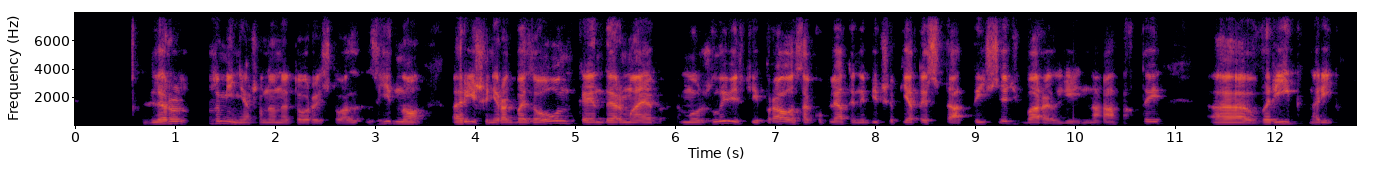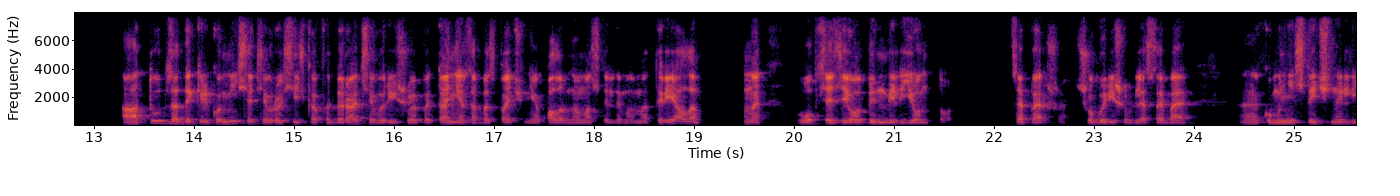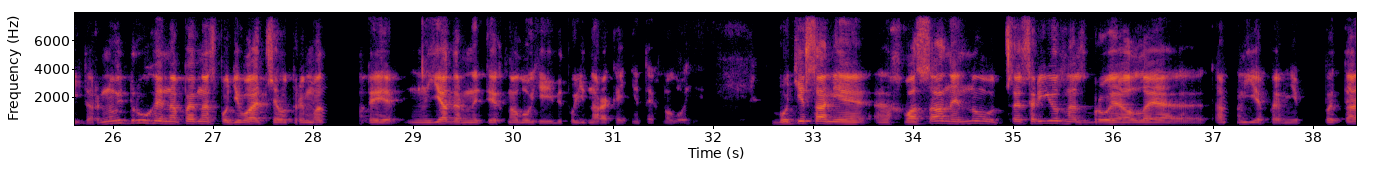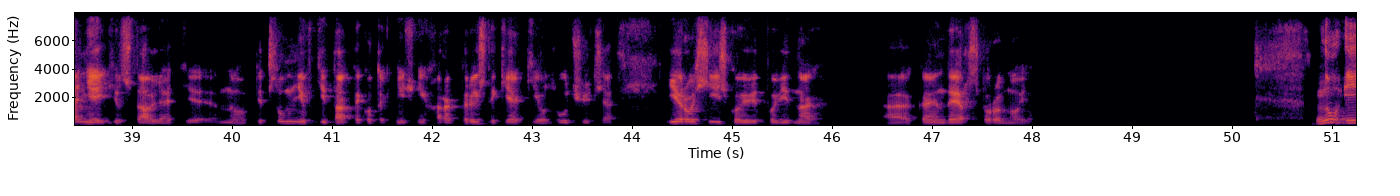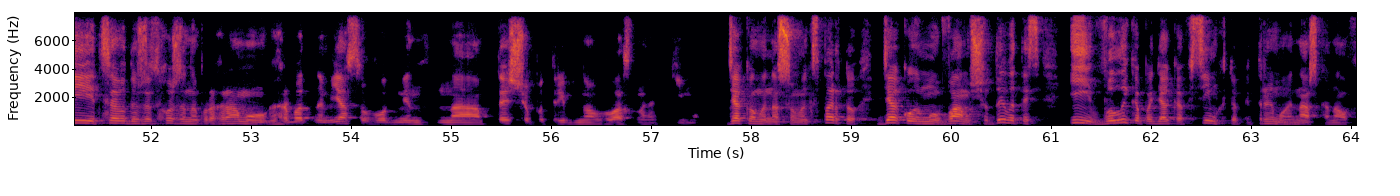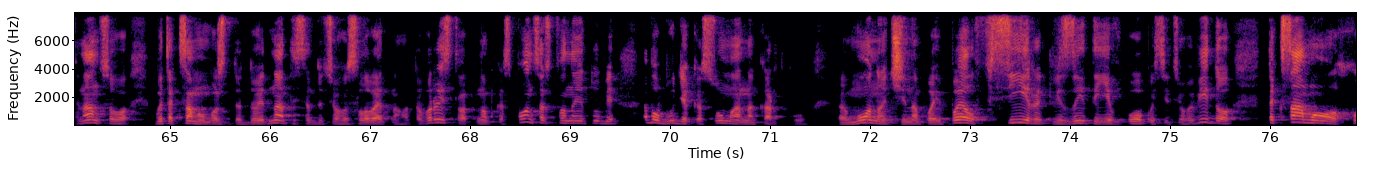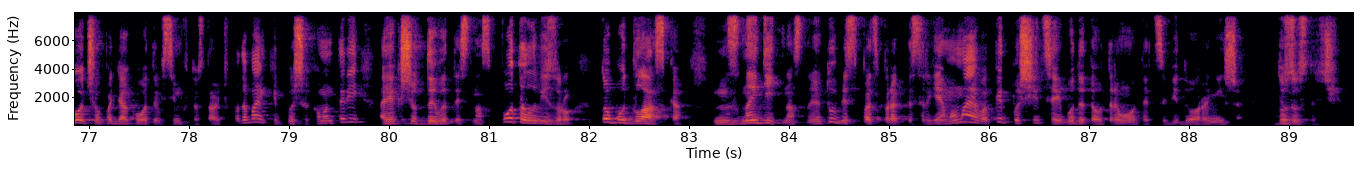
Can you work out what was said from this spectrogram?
Для розуміння, шановне товариство, згідно рішень Радбезу ООН, КНДР має можливість і право закупляти не більше 500 тисяч барелей нафти е, в рік на рік. А тут за декілька місяців Російська Федерація вирішує питання забезпечення паливно-мастильними матеріалами в обсязі 1 мільйон тонн. Це перше, що вирішив для себе е, комуністичний лідер. Ну і друге, напевно, сподівається отримати ядерні технології, відповідно ракетні технології. Бо ті самі е, хвасани, ну це серйозна зброя, але там є певні питання, які ставлять е, ну, під сумнів ті тактико-технічні характеристики, які озвучуються і російською, відповідно, е, КНДР стороною. Ну і це дуже схоже на програму гарбатне м'ясо в обмін на те, що потрібно власне Кіму. Дякуємо нашому експерту. Дякуємо вам, що дивитесь, і велика подяка всім, хто підтримує наш канал фінансово. Ви так само можете доєднатися до цього славетного товариства. Кнопка спонсорства на Ютубі або будь-яка сума на картку Моно чи на PayPal. Всі реквізити є в описі цього відео. Так само хочу подякувати всім, хто ставить вподобайки, пише коментарі. А якщо дивитесь нас по телевізору, то будь ласка, знайдіть нас на Ютубі, спецпроекти Сергія Мамаєва, підпишіться і будете отримувати це відео раніше. До зустрічі!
